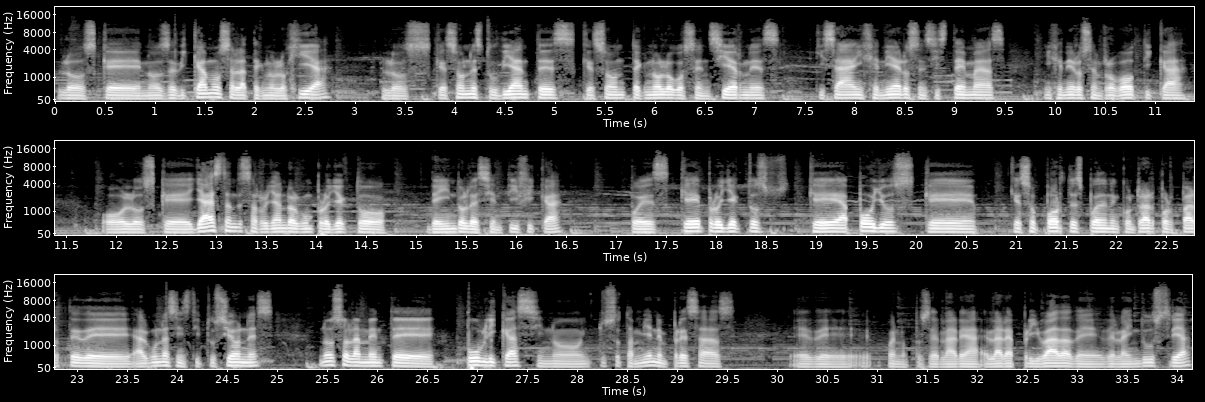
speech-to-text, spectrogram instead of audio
los que nos dedicamos a la tecnología, los que son estudiantes, que son tecnólogos en ciernes, quizá ingenieros en sistemas, ingenieros en robótica, o los que ya están desarrollando algún proyecto de índole científica, pues qué proyectos, qué apoyos, qué, qué soportes pueden encontrar por parte de algunas instituciones, no solamente públicas, sino incluso también empresas eh, de, bueno, pues el área, el área privada de, la industria,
